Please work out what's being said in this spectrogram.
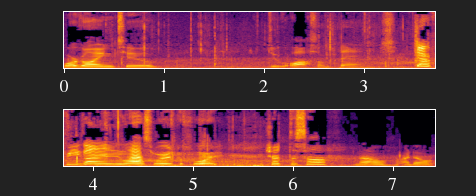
we're going to do awesome things. Jeffrey, you got any last words before I shut this off? No, I don't.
